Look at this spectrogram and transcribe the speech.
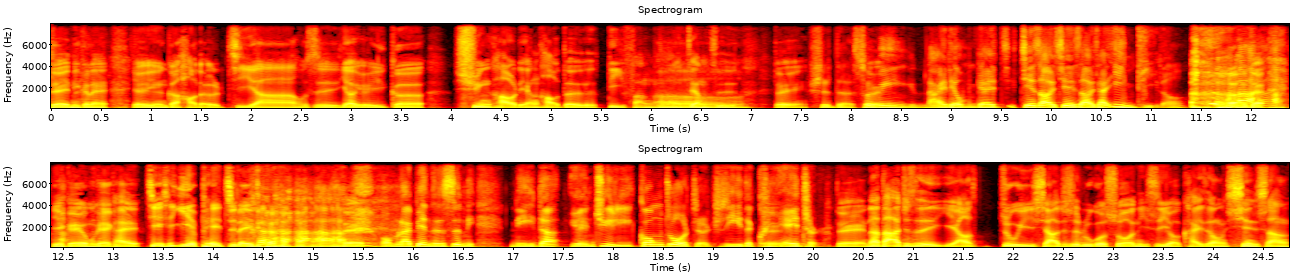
对你可能要用一个好的耳机啊，或是要有一个讯号良好的地方啊，这样子。对，是的，说不定哪一天我们应该介绍介绍一下硬体喽。对，也可以，我们可以开始接一些业配之类的。对，我们来变成是你你的远距离工作者之一的 creator。对，对，那大家就是也要注意一下，就是如果说你是有开这种线上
